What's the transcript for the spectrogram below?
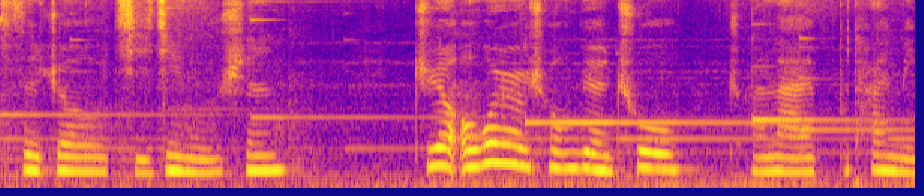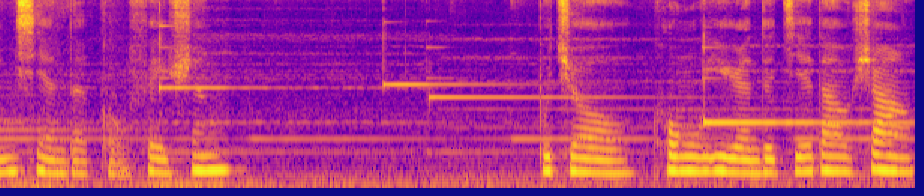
四周寂静无声，只有偶尔从远处传来不太明显的狗吠声。不久，空无一人的街道上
